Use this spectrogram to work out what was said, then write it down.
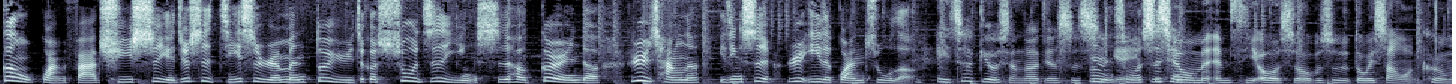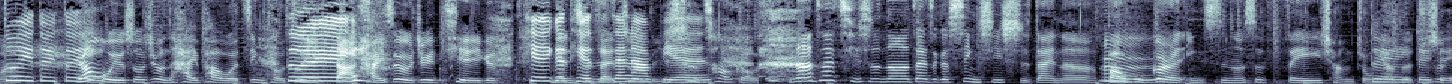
更广发趋势，也就是即使人们对于这个数字隐私和个人的日常呢，已经是日益的关注了。哎，这给我想到一件事情、嗯什么事情之前我们 MCO 的时候不是都会上网课吗？。对对对，然后我有时候就很害怕我的镜头自己打开，所以我就会贴一个 贴一个贴纸在那边超搞笑。那这其实呢，在这个信息时代呢，保护个人隐私呢是非常重要的，就是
